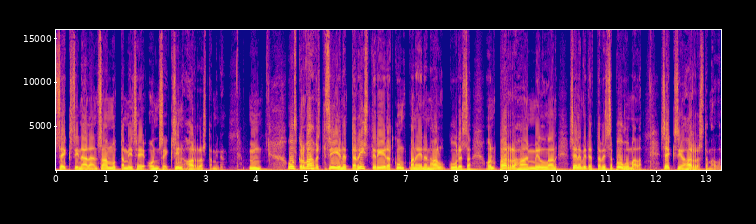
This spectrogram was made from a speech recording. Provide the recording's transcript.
seksinälän sammuttamiseen on seksin harrastaminen. Mm. Uskon vahvasti siihen, että ristiriidat kumppaneiden halukkuudessa on parhaimmillaan selvitettävissä puhumalla, seksiä harrastamalla.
